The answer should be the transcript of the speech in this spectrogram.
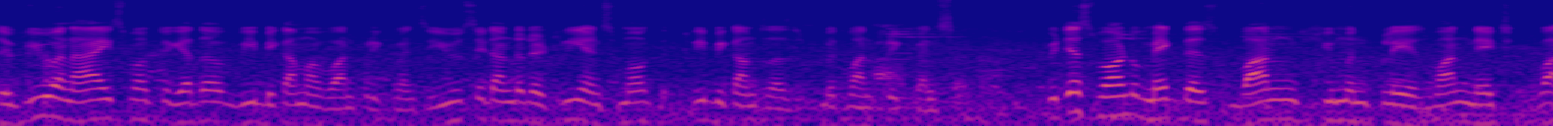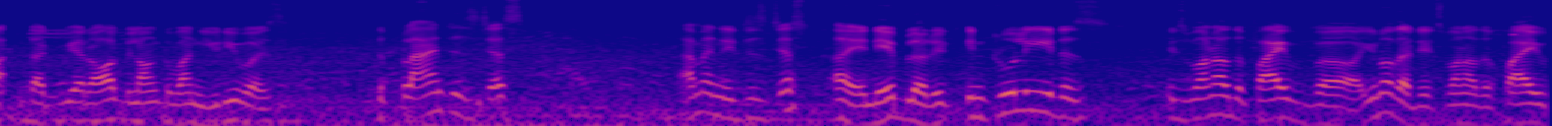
So if you and I smoke together, we become a one frequency. You sit under a tree and smoke, the tree becomes us with one frequency. We just want to make this one human place, one nature, one, that we are all belong to one universe. The plant is just, I mean, it is just an enabler. It, in truly, it is. It's one of the five. Uh, you know that it's one of the five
